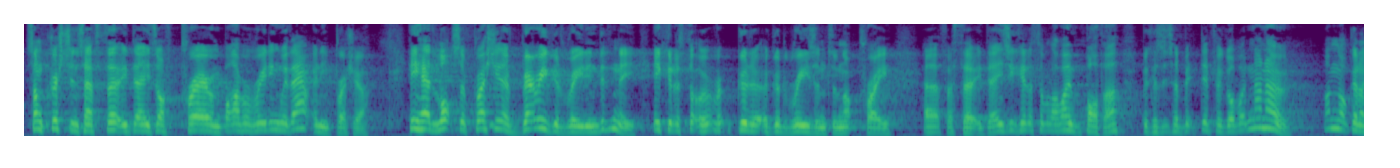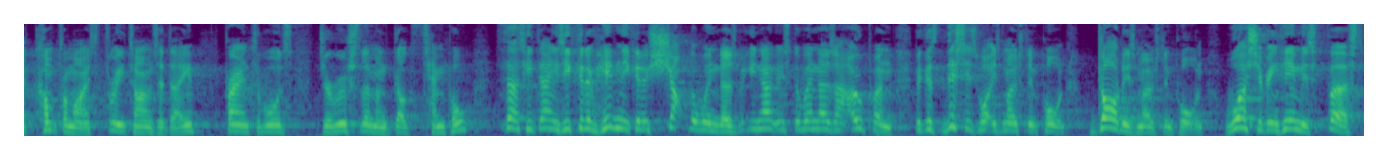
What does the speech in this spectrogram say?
Some Christians have 30 days off prayer and Bible reading without any pressure. He had lots of pressure. He had very good reading, didn't he? He could have thought good, a good reason to not pray uh, for 30 days. He could have thought, well, I won't bother because it's a bit difficult. But no, no, I'm not going to compromise three times a day praying towards Jerusalem and God's temple. 30 days. He could have hidden, he could have shut the windows, but you notice the windows are open because this is what is most important. God is most important. Worshipping Him is first.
